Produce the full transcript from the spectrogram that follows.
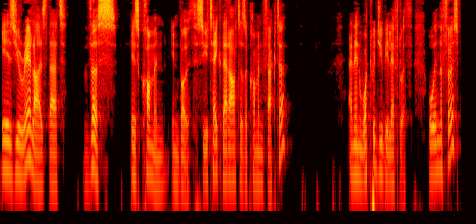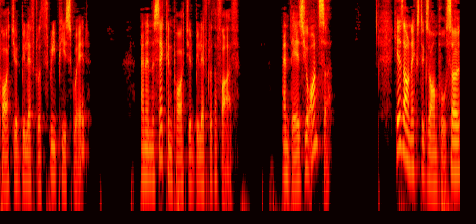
is you realize that this is common in both. So you take that out as a common factor. And then what would you be left with? Well, in the first part, you'd be left with 3p squared. And in the second part, you'd be left with a 5. And there's your answer. Here's our next example. So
